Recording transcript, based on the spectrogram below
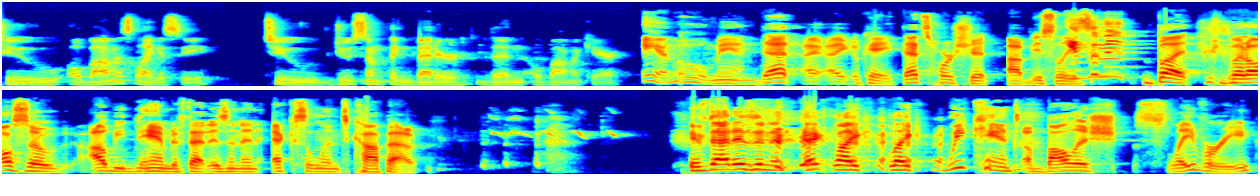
to Obama's legacy to do something better than Obamacare. And Oh man, that I, I okay, that's horseshit, obviously. isn't it? but but also I'll be damned if that isn't an excellent cop out. If that isn't an eh, like like we can't abolish slavery.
